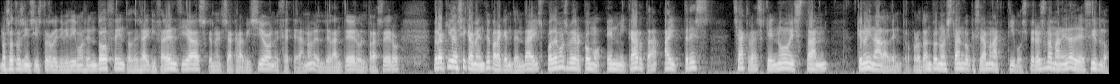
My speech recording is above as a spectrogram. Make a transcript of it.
Nosotros, insisto, que lo dividimos en 12, entonces hay diferencias con el chakra visión, etcétera, ¿no? El delantero, el trasero. Pero aquí, básicamente, para que entendáis, podemos ver cómo en mi carta hay tres chakras que no están que no hay nada dentro, por lo tanto no están lo que se llaman activos, pero es una manera de decirlo.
